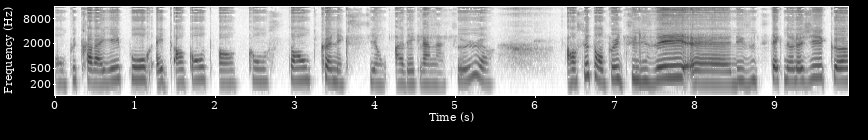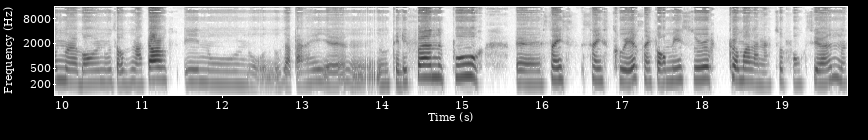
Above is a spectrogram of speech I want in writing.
on peut travailler pour être en, compte, en constante connexion avec la nature. Ensuite, on peut utiliser euh, des outils technologiques comme euh, nos ordinateurs et nos, appareils, euh, nos téléphones pour s'instruire, s'informer sur comment la nature fonctionne,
